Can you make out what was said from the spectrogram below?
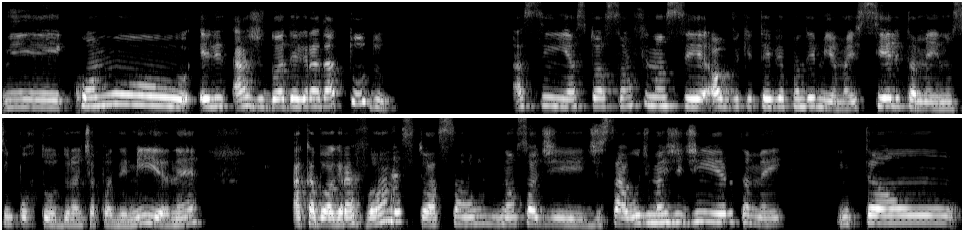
e como ele ajudou a degradar tudo, assim, a situação financeira, óbvio que teve a pandemia, mas se ele também não se importou durante a pandemia, né, acabou agravando a situação, não só de, de saúde, mas de dinheiro também. Então,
